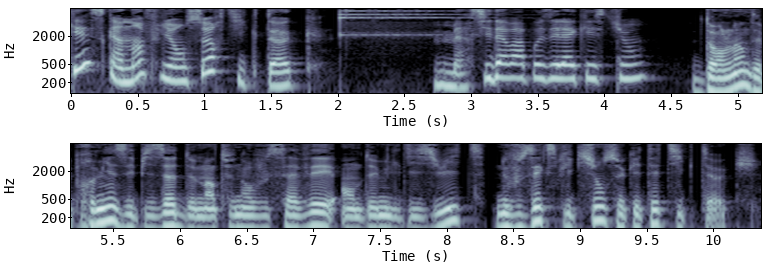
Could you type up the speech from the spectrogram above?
Qu'est-ce qu'un influenceur TikTok? Merci d'avoir posé la question. Dans l'un des premiers épisodes de Maintenant vous savez, en 2018, nous vous expliquions ce qu'était TikTok.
